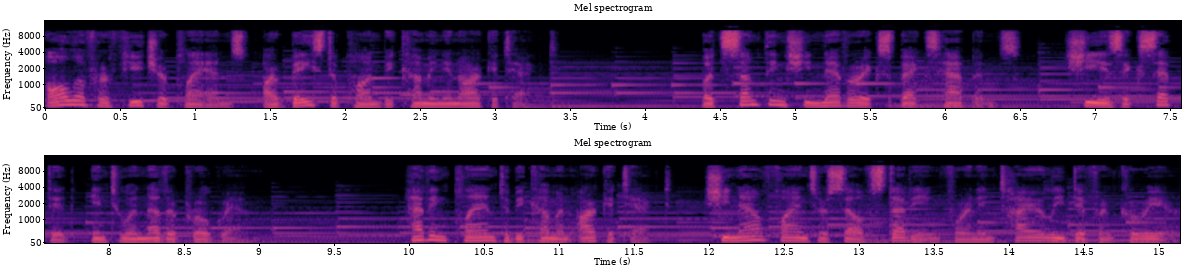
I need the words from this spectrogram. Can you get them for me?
All of her future plans are based upon becoming an architect. But something she never expects happens, she is accepted into another program. Having planned to become an architect, she now finds herself studying for an entirely different career.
